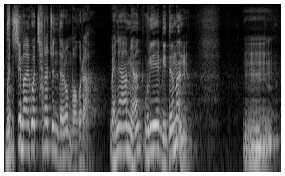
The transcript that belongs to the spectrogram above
묻지 말고 차려준 대로 먹으라. 왜냐하면 우리의 믿음은 음,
